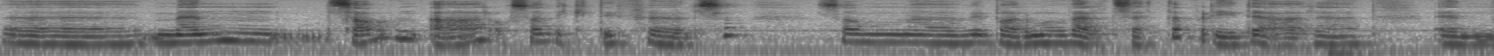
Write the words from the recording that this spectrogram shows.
Eh, men savn er også en viktig følelse som eh, vi bare må verdsette, fordi det er en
